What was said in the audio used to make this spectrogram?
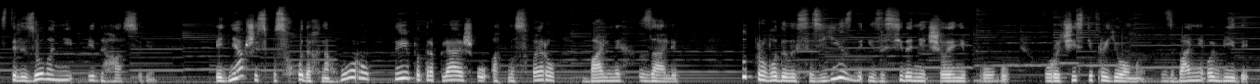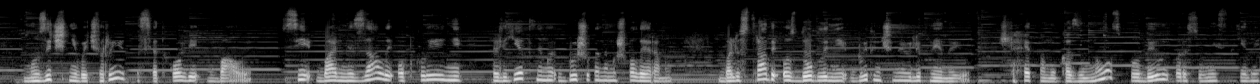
стилізовані під газові. Піднявшись по сходах нагору, ти потрапляєш у атмосферу бальних залів. Проводилися з'їзди і засідання членів клубу, урочисті прийоми, звані обіди, музичні вечори та святкові бали. Всі бальні зали обклеєні рельєфними вишуканими швалерами, балюстради оздоблені витонченою ліпниною. Шляхетному казино спорудили пересувні стіни,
